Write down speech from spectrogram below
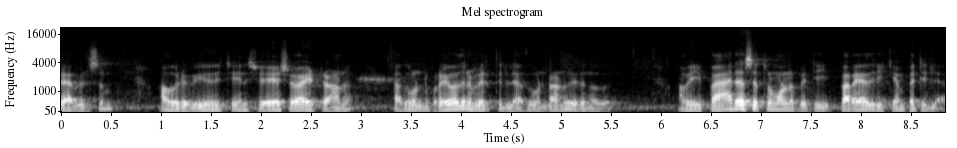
ടാബ്ലറ്റ്സും അവർ ഉപയോഗിച്ചതിന് ശേഷമായിട്ടാണ്. അതുകൊണ്ട് പ്രയോജനം വരുത്തില്ല അതുകൊണ്ടാണ് വരുന്നത്. അപ്പോൾ ഈ പാരാസെറ്റമോളിനെ പറ്റി പറയാതിരിക്കാൻ പറ്റില്ല.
